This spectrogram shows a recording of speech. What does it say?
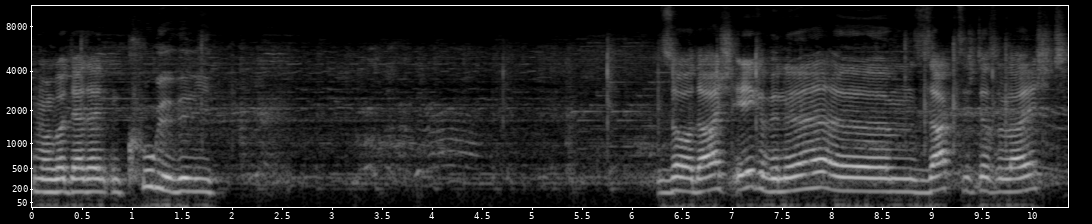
Oh mein Gott, der hat da hinten Kugelwilli. So, da ich eh gewinne, ähm, sagt sich das so leicht.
